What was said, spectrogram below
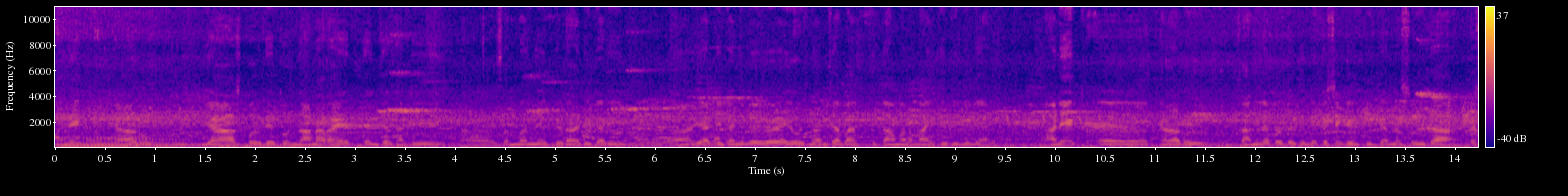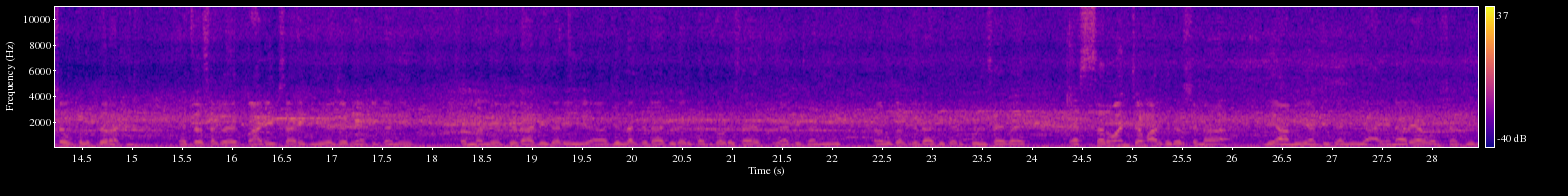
अनेक खेळाडू या स्पर्धेतून जाणार आहेत. त्यांच्यासाठी संबंधित क्रीडाधिकारी क्रीडा अधिकारी या ठिकाणी वेगवेगळ्या योजनांच्या बाबतीत आम्हाला माहिती दिलेली आहे. अनेक खेळाडू चांगल्या पद्धतीने कसे खेळतील त्यांना सुविधा कशा उपलब्ध राहतील याचं सगळं बारीक सारीक नियोजन या ठिकाणी. सन्मान्य क्रीडा अधिकारी जिल्हा क्रीडा अधिकारी कटगावडे साहेब या ठिकाणी तालुका क्रीडा अधिकारी कोळी साहेब आहेत. या सर्वांच्या मार्गदर्शनाने आम्ही या ठिकाणी या- येणाऱ्या वर्षातील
